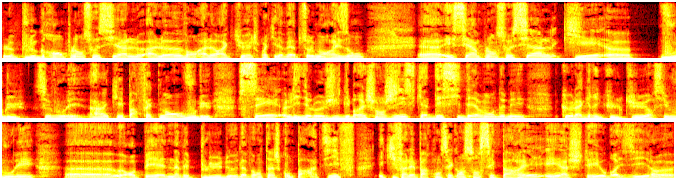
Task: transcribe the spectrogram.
le plus grand plan social à l'œuvre à l'heure actuelle. Je crois qu'il avait absolument raison. et c'est un plan social qui est voulu, si vous voulez, hein, qui est parfaitement voulu. C'est l'idéologie libre-échangiste qui a décidé à un moment donné que l'agriculture, si vous voulez, euh, européenne n'avait plus d'avantages comparatifs et qu'il fallait par conséquent s'en séparer et acheter au Brésil, euh,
